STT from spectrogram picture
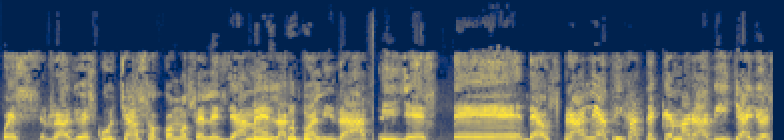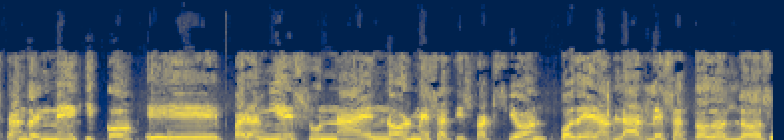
pues radioescuchas o como se les llame en la actualidad. Y este de Australia, fíjate qué maravilla, yo estando en México, eh, para mí es una enorme satisfacción poder hablarles a todos los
